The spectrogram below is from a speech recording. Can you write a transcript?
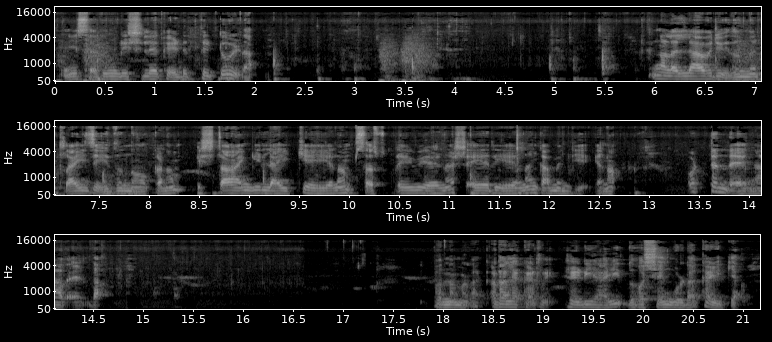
ഇനി സെറിങ് ഡിഷിലേക്ക് എടുത്തിട്ടും ഇടാം. നിങ്ങളെല്ലാവരും ഇതൊന്ന് ട്രൈ ചെയ്ത് നോക്കണം. ഇഷ്ടമെങ്കിൽ ലൈക്ക് ചെയ്യണം സബ്സ്ക്രൈബ് ചെയ്യണം ഷെയർ ചെയ്യണം കമന്റ് ചെയ്യണം. ഒട്ടും തേങ്ങ വേണ്ട. ഇപ്പം നമ്മുടെ കടലക്കറി റെഡിയായി ദോശയും കൂടെ കഴിക്കാം.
